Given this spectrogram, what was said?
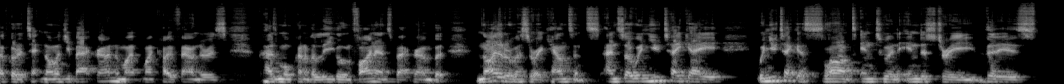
I've got a technology technology background, and my, my co-founder is has more kind of a legal and finance background. But neither of us are accountants, and so when you take a when you take a slant into an industry that is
